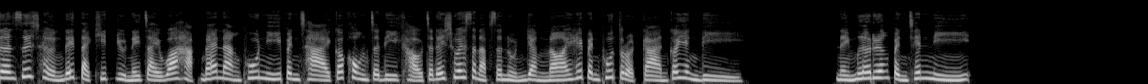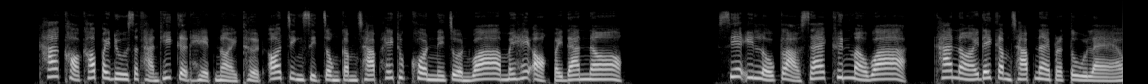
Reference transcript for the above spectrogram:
เจินซื่อเฉิงได้แต่คิดอยู่ในใจว่าหากแม่นางผู้นี้เป็นชายก็คงจะดีเขาจะได้ช่วยสนับสนุนอย่างน้อยให้เป็นผู้ตรวจการก็ยังดี ในเมื่อเรื่องเป็นเช่นนี้ข้าขอเข้าไปดูสถานที่เกิดเหตุหน่อยเถิดอ้อจริงสิจงกำชับให้ทุกคนในจวนว่าไม่ให้ออกไปด้านนอก เซียอินโหลกล่าวแทรกขึ้นมาว่าข้าน้อยได้กำชับนายประตูแล้ว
